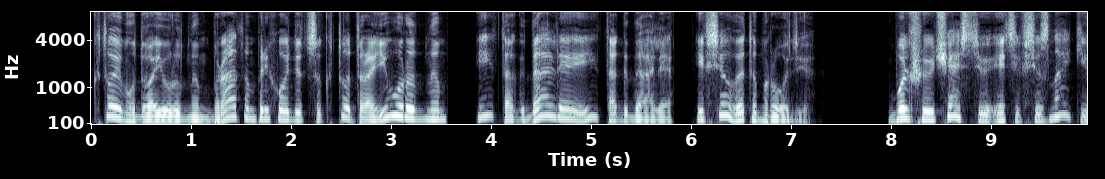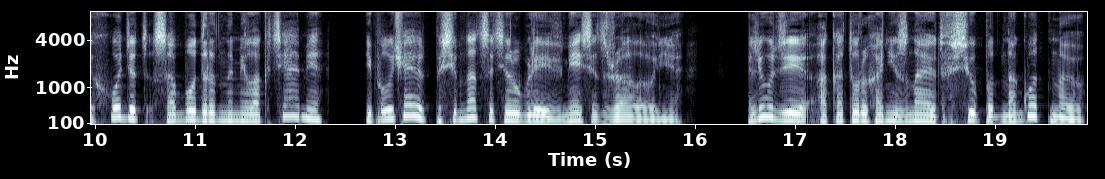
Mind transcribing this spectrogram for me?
кто ему двоюродным братом приходится, кто троюродным, и так далее, и так далее. И все в этом роде. Большую частью эти всезнайки ходят с ободранными локтями и получают по 17 рублей в месяц жалования. Люди, о которых они знают всю подноготную,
